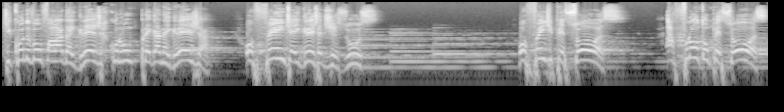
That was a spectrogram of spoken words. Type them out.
que quando vão falar da igreja, quando vão pregar na igreja, ofende a igreja de Jesus, ofende pessoas, afrontam pessoas.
